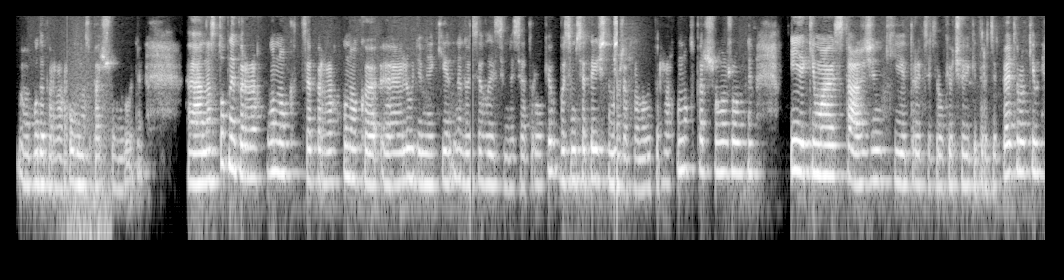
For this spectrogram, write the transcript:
буде перерахована з 1 грудня. Е, Наступний перерахунок це перерахунок е, людям, які не досягли 70 років, бо 70-річним вже провели перерахунок з 1 жовтня, і які мають стаж жінки 30 років, чоловіки 35 років.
